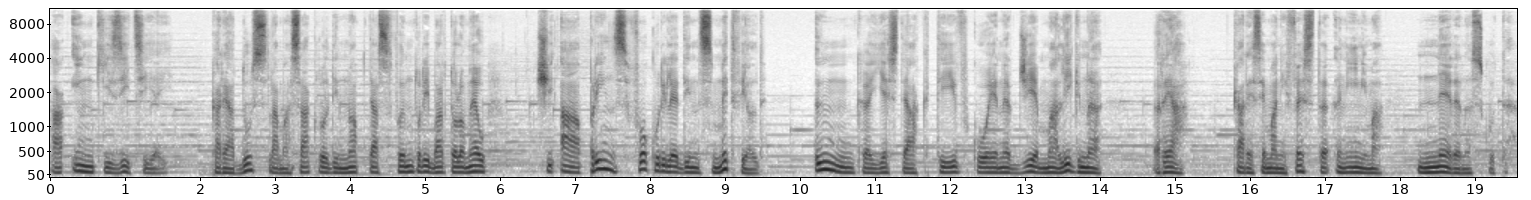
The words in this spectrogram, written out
a Inchiziției, care a dus la masacrul din noaptea Sfântului Bartolomeu și a aprins focurile din Smithfield, încă este activ cu o energie malignă, rea, care se manifestă în inima nerenăscută.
